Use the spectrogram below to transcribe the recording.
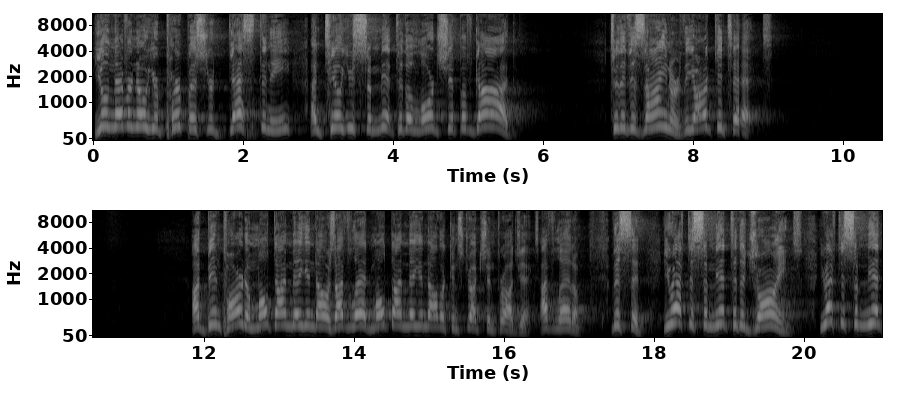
You'll never know your purpose, your destiny, until you submit to the lordship of God, to the designer, the architect. I've been part of multi million dollars, I've led multi million dollar construction projects. I've led them. Listen, you have to submit to the drawings, you have to submit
